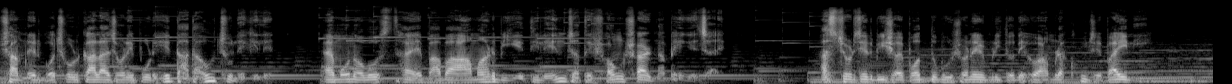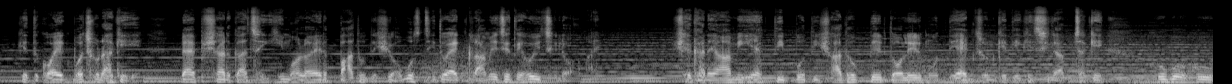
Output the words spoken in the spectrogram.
সামনের বছর কালা জ্বরে পড়ে দাদাও চলে গেলেন। এমন অবস্থায় বাবা আমার বিয়ে দিলেন যাতে সংসার না ভেঙে যায়। আশ্চর্যের বিষয়, পদ্মভূষণের মৃতদেহ আমরা খুঁজে পাইনি। কিন্তু কয়েক বছর আগে ব্যবসার কাছে হিমালয়ের পাদদেশে অবস্থিত এক গ্রামে যেতে হয়েছিল আমায়। সেখানে আমি এক তিব্বতী সাধকদের দলের মধ্যে একজনকে দেখেছিলাম, যাকে হুবহু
